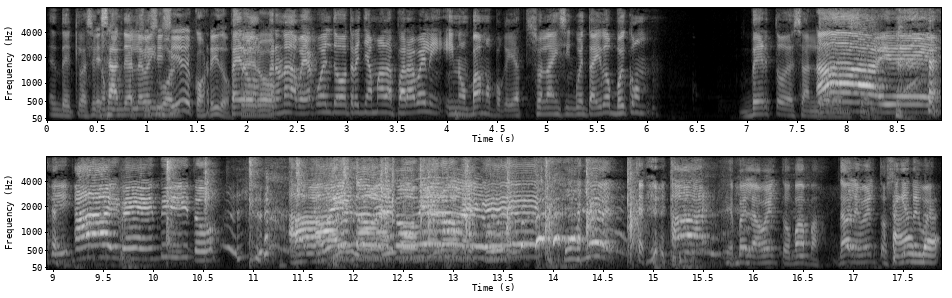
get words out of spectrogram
del Clásico Exacto, Mundial de sí, sí, Béisbol. sí, de corrido, Pero, pero- pero nada, voy a coger dos o tres llamadas para ver y, nos vamos porque ya son las y 52. Voy con Berto de San Lorenzo. ¡Ay, bendi- ¡Ay, bendito! ¡A Berto le comieron el Ay, es verdad, Berto, papá. Dale, Berto, síguete, Anda. gua-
